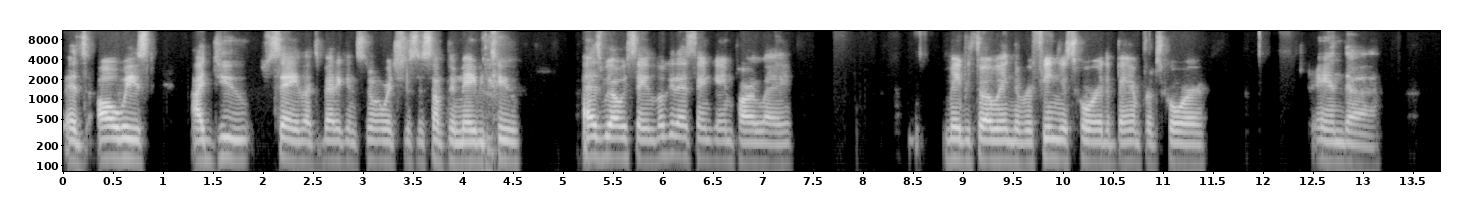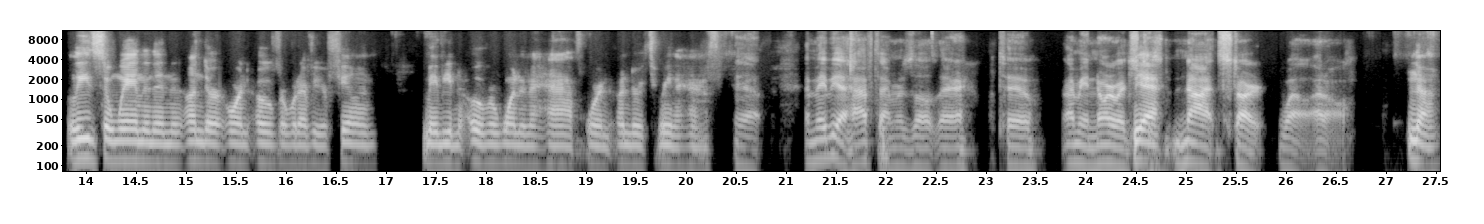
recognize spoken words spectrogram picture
it's always, I do say let's bet against Norwich. This is something maybe too, as we always say, look at that same game parlay. Maybe throw in the Rafinha score, the Bamford score, and uh, Leeds to win, and then an under or an over, whatever you're feeling. Maybe an over one and a half or an under three and a half. Yeah. And maybe a halftime result there too. I mean, Norwich Yeah. does not start well at all. No,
